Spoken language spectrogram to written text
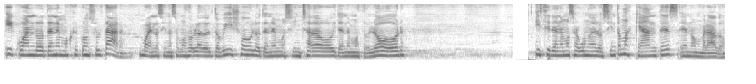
¿Y cuando tenemos que consultar? Bueno, si nos hemos doblado el tobillo, lo tenemos hinchado y tenemos dolor y si tenemos alguno de los síntomas que antes he nombrado.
